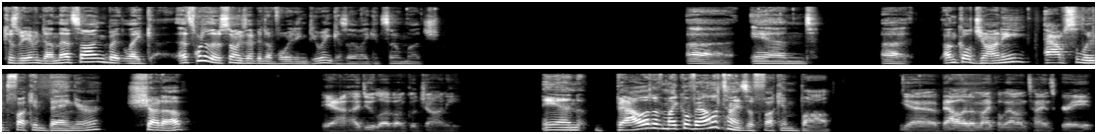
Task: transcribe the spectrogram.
because we haven't done that song, but like that's one of those songs I've been avoiding doing because I like it so much. Uh and uh Uncle Jonny, absolute fucking banger. Shut up. yeah, I do love Uncle Jonny. And Ballad of Michael Valentine's a fucking bob. Yeah, Ballad of Michael Valentine's great.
